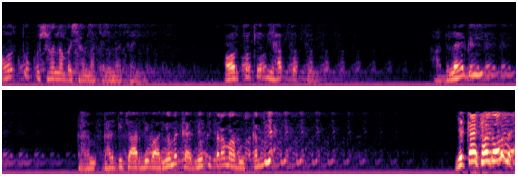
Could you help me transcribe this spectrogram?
عورتوں کو شانہ بشانہ چلنا چاہیے۔ عورتوں کے بھی حق ہوتے ہیں۔ حد لے گئی۔ گھر کی چار دیواریوں میں قیدیوں کی طرح محبوس کر دیا۔ یہ کیسا ظلم ہے؟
